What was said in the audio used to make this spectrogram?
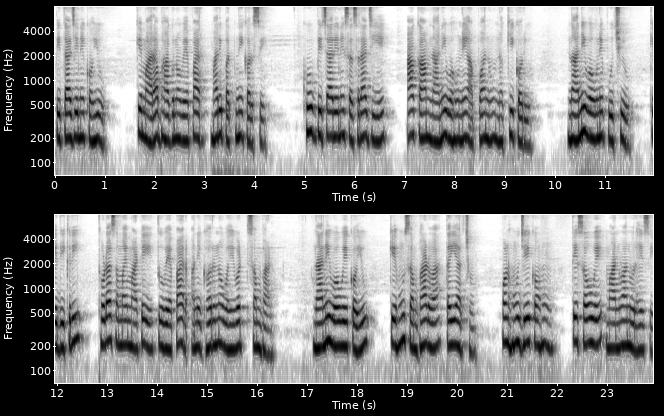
પિતાજીને કહ્યું કે, મારા ભાગનો વેપાર મારી પત્ની કરશે. ખૂબ વિચારીને સસરાજીએ આ કામ નાની વહુને આપવાનું નક્કી કર્યું. નાની વહુને પૂછ્યું કે દીકરી, થોડા સમય માટે તું વેપાર અને ઘરનો વહીવટ સંભાળ. નાની વહુએ કહ્યું કે હું સંભાળવા તૈયાર છું, પણ હું જે કહું તે સૌએ માનવાનું રહેશે.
